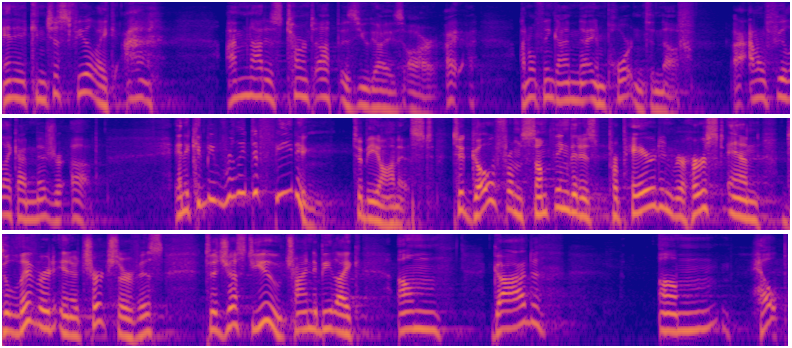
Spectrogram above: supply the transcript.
And it can just feel like, ah, I'm not as turned up as you guys are. I, I don't think I'm that important enough. I don't feel like I measure up. And it can be really defeating, to be honest, to go from something that is prepared and rehearsed and delivered in a church service to just you trying to be like, um, God, um, help.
